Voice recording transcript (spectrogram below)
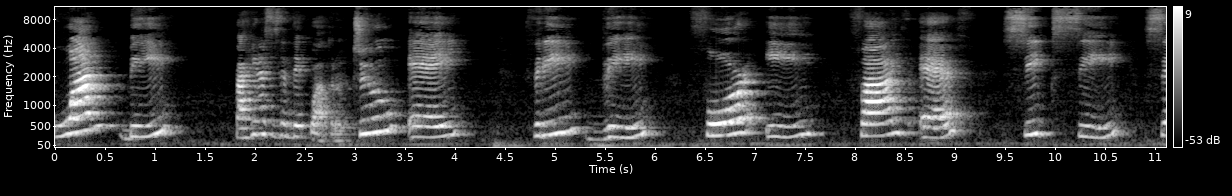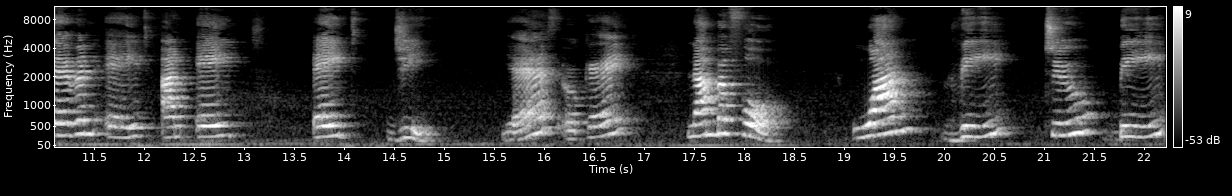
One B, página 64. 2A, 3D, 4E, 5F, 6C, 7H, and 8, 8G. Yes, okay. Number 4. 1D, 2B,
